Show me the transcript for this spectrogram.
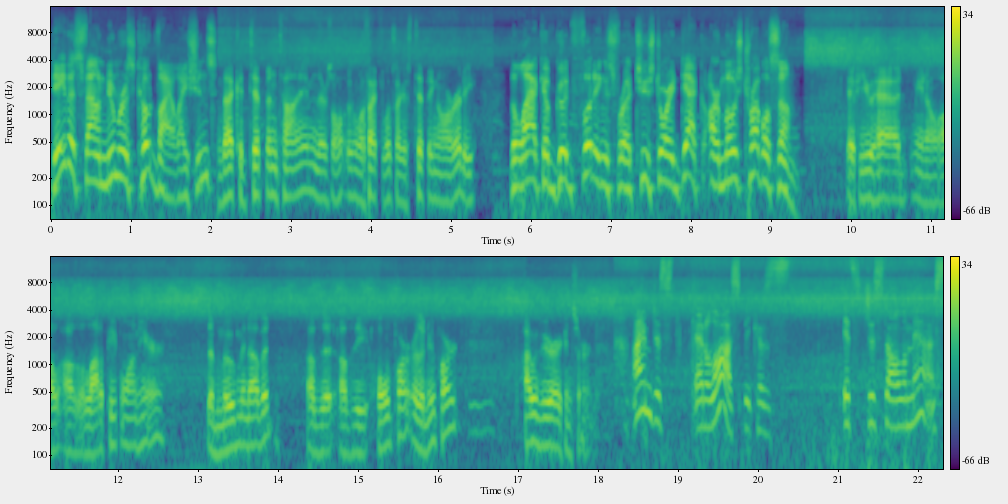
Davis found numerous code violations. That could tip in time. There's a, well, in fact, it looks like it's tipping already. The lack of good footings for a two story deck are most troublesome. If you had, you know, a, a lot of people on here, the movement of it, of the of the old part or the new part, I would be very concerned. I'm just at a loss because it's just all a mess.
